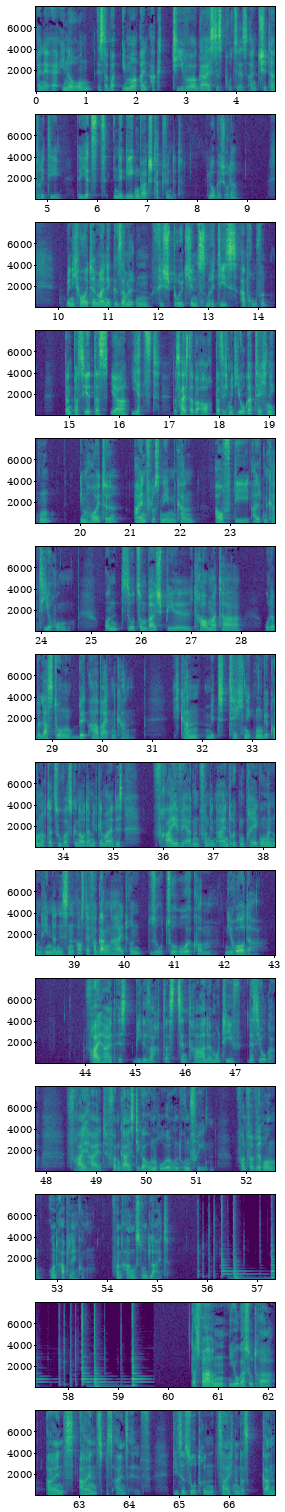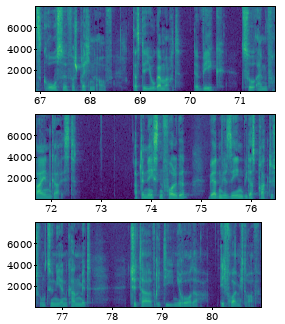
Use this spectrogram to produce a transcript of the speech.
Eine Erinnerung ist aber immer ein aktiver Geistesprozess, ein Chitta-Vritti, der jetzt in der Gegenwart stattfindet. Logisch, oder? Wenn ich heute meine gesammelten Fischbrötchen Smritis abrufe, dann passiert das ja jetzt. Das heißt aber auch, dass ich mit Yoga-Techniken im Heute Einfluss nehmen kann auf die alten Kartierungen und so zum Beispiel Traumata oder Belastungen bearbeiten kann. Ich kann mit Techniken, wir kommen noch dazu, was genau damit gemeint ist, frei werden von den Eindrücken, Prägungen und Hindernissen aus der Vergangenheit und so zur Ruhe kommen. Nirodha. Freiheit ist, wie gesagt, das zentrale Motiv des Yoga. Freiheit von geistiger Unruhe und Unfrieden, von Verwirrung und Ablenkung, von Angst und Leid. Das waren Yoga Sutra 1.1 bis 1.11. Diese Sutren zeichnen das ganz große Versprechen auf, das dir Yoga macht, der Weg zu einem freien Geist. Ab der nächsten Folge werden wir sehen, wie das praktisch funktionieren kann mit Chitta Vritti Niroda. Ich freue mich drauf.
